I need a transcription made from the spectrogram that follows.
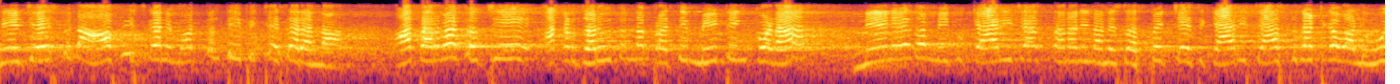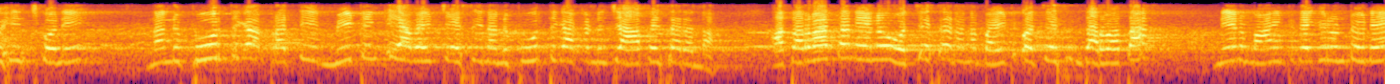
నేను చేస్తున్న ఆఫీస్ కానీ మొత్తం తీపిచ్చేశారన్న. ఆ తర్వాత వచ్చి అక్కడ జరుగుతున్న ప్రతి మీటింగ్ కూడా నేనేదో మీకు క్యారీ చేస్తానని నన్ను సస్పెక్ట్ చేసి క్యారీ చేస్తున్నట్టుగా వాళ్ళు ఊహించుకొని నన్ను పూర్తిగా ప్రతి మీటింగ్కి అవాయిడ్ చేసి నన్ను పూర్తిగా అక్కడి నుంచి ఆపేశారన్న. ఆ తర్వాత నేను వచ్చేసానన్న బయటకు వచ్చేసిన తర్వాత నేను మా ఇంటి దగ్గర ఉంటూనే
